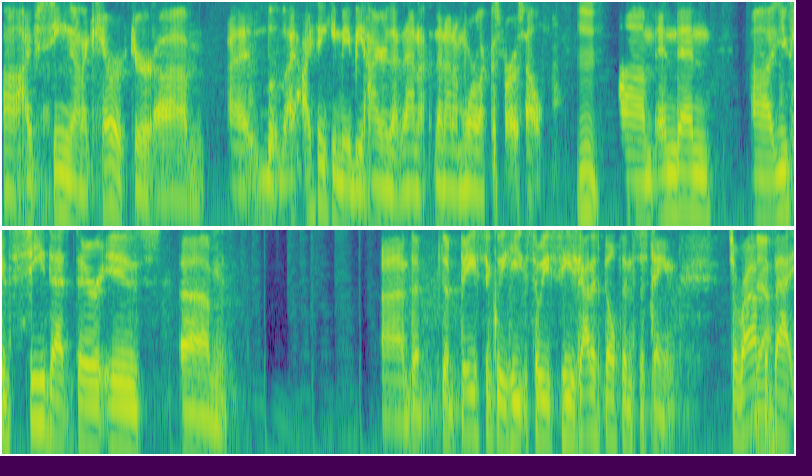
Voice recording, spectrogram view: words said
uh, I've seen on a character. Um, I, I, think he may be higher than that than Adam Warlock as far as health. Mm. Um, and then uh, you could see that there is um, uh, the the basically he so he's he's got his built-in sustain. So right off yeah. the bat,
